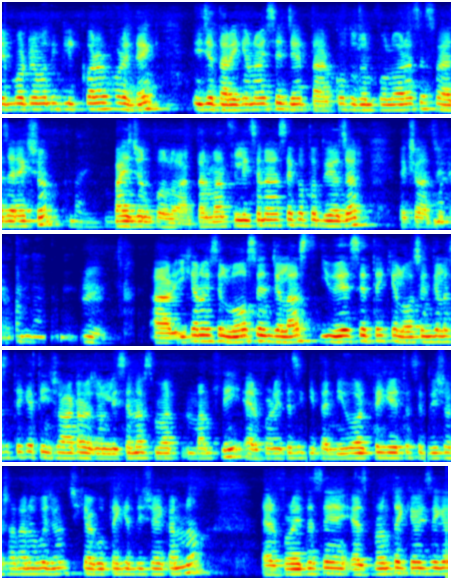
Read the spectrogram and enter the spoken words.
অ্যাবাউট এর মধ্যে ক্লিক করার পরে দেখ এই যে তার এখানে হয়েছে যে তার কতজন ফলোয়ার আছে? ছয় হাজার একশো বাইশ। জন ফলোয়ার তার মান্থলি লিসেনার আছে কত? দুই হাজার একশো হুম। আর এখানে হয়েছে লস এঞ্জেলাস ইউএসএ থেকে লস এঞ্জেলাস থেকে তিনশো আঠারো জন লিসেনার্স মান্থলি এরপর হইতেছে কি? তার নিউ ইয়র্ক থেকে হইতেছে দুইশো সাতানব্বই জন শিকাগো থেকে দুইশো একান্ন। এরপর হইতেছে এসব্রন থেকে হয়েছে কি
